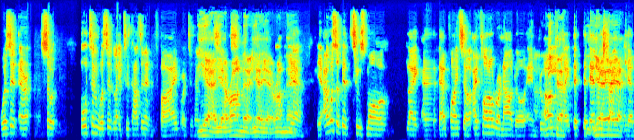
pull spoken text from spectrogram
was it. Uh, so Bolton was it like 2005 or 2006? Yeah, yeah, around there. Yeah, yeah, around there. Yeah, yeah. I was a bit too small like at that point. So I follow Ronaldo and Rooney, okay. like the, the yeah, yeah, yeah. yeah,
